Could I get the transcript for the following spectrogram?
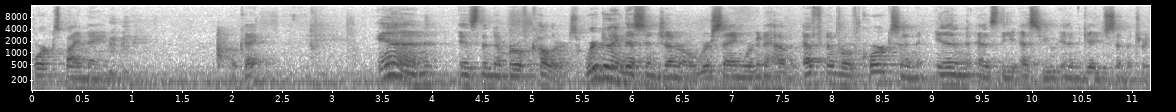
quarks by name. Okay? N is the number of colors. We're doing this in general. We're saying we're gonna have F number of quarks and N as the SUN gauge symmetry.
